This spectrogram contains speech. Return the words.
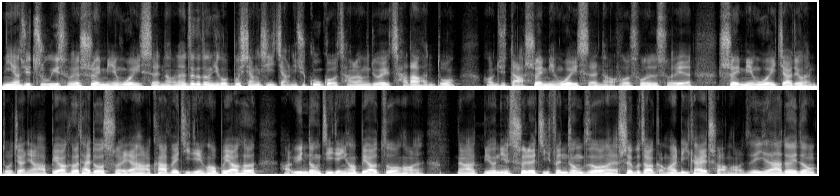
你要去注意所谓睡眠卫生哈。那这个东西我不详细讲，你去 Google 常常就会查到很多。好，你去打睡眠卫生哈，或者说是所谓的睡眠卫教就很多，叫你啊不要喝太多水啊，咖啡几点后不要喝，好，运动几点以后不要做哈。那比如你睡了几分钟之后睡不着，赶快离开床哈。这一大堆这种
